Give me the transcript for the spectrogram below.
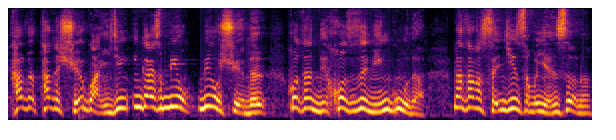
它的它的血管已经应该是没有没有血的，或者凝或者是凝固的。那它的神经什么颜色呢？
